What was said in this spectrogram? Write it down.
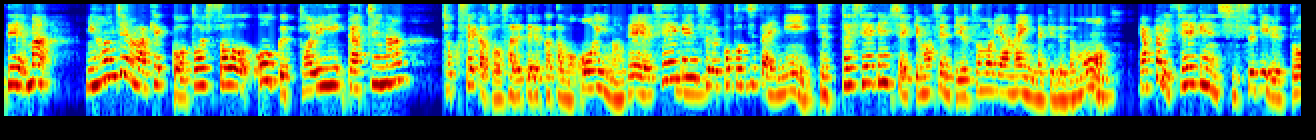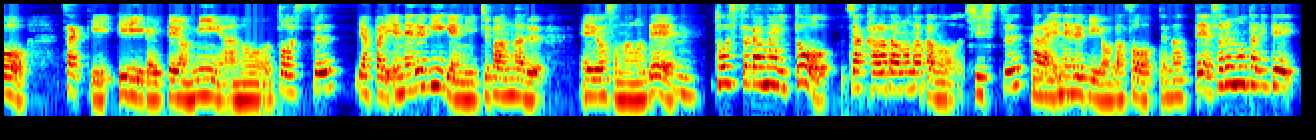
で、まあ、日本人は結構糖質を多く取りがちな食生活をされてる方も多いので、制限すること自体に絶対制限しちゃいけませんっていうつもりはないんだけれども、やっぱり制限しすぎると、さっきリリーが言ったように、あの、糖質、やっぱりエネルギー源に一番なる栄養素なので、うん。糖質がないと、じゃあ体の中の脂質からエネルギーを出そうってなって、それも足りて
